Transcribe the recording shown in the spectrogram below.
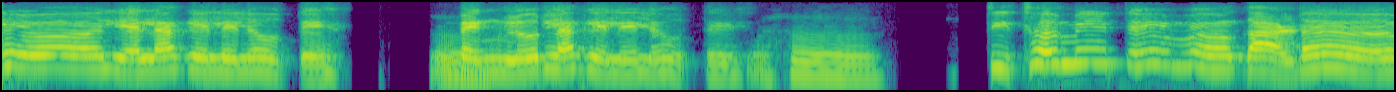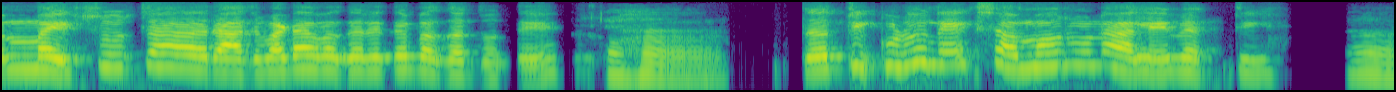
अ, याला गेलेले होते हम्म, बेंगलोरला गेलेले होते. हम्म, तिथं मी ते गार्डन म्हैसूरचा राजवाडा वगैरे ते बघत होते. हा. तर तिकडून एक समोरून आले व्यक्ती. हा.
